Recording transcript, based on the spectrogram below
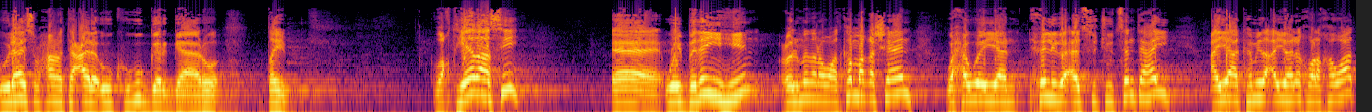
uu ilaahay subxana wa tacaala uu kugu gargaaro. Ayb waqtiyadaasi way badan yihiin. Culimmadana waad ka maqasheen. Waxa weeyaan xilliga aad sujuudsan tahay ayaa ka mida ayuha alikhwa alakhawaat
